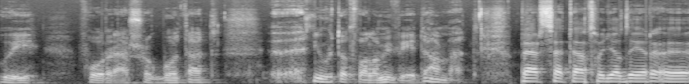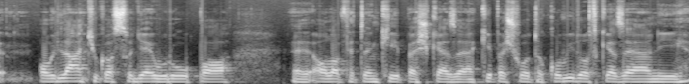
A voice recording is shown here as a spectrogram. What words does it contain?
új forrásokból, tehát ez nyújtott valami védelmet? Persze, tehát hogy azért, ahogy látjuk azt, hogy Európa alapvetően képes kezel, képes volt a Covid-ot kezelni,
